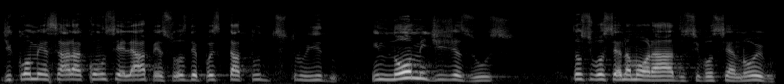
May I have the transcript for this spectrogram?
de começar a aconselhar pessoas depois que está tudo destruído. Em nome de Jesus. Então, se você é namorado, se você é noivo,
